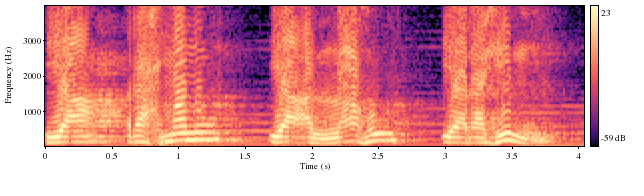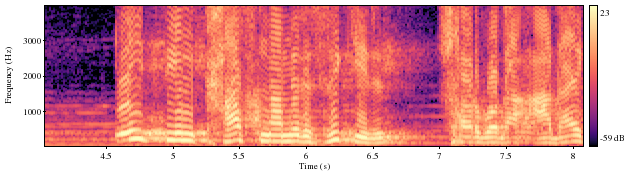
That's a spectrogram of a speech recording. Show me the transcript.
ইয়া রাহমানু ইয়া আল্লাহু, ইয়া রাহিম। এই তিন খাস নামের জিকির সর্বদা আদায়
